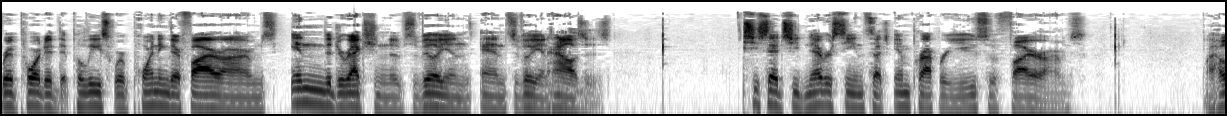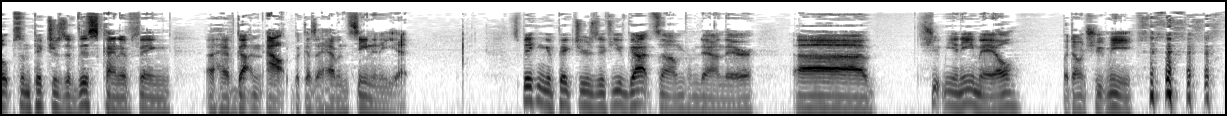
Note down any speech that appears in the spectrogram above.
reported that police were pointing their firearms in the direction of civilians and civilian houses. She said she'd never seen such improper use of firearms. I hope some pictures of this kind of thing uh, have gotten out because I haven't seen any yet. Speaking of pictures, if you've got some from down there, uh, shoot me an email, but don't shoot me.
